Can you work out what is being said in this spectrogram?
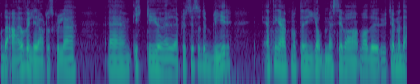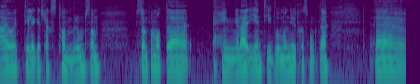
og det er jo veldig rart å skulle eh, ikke gjøre det plutselig. Så det blir En ting er på en måte jobbmessig hva, hva det utgjør, men det er jo i tillegg et slags tomrom som, som på en måte henger der i en tid hvor man i utgangspunktet eh,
